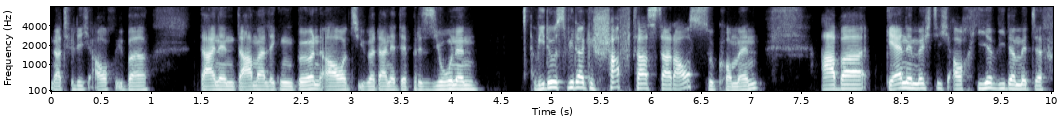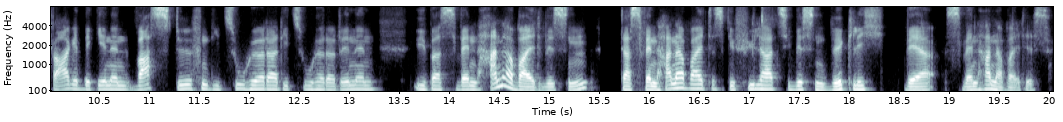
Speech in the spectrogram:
natürlich auch über deinen damaligen Burnout, über deine Depressionen, wie du es wieder geschafft hast, da rauszukommen. Aber gerne möchte ich auch hier wieder mit der Frage beginnen, was dürfen die Zuhörer, die Zuhörerinnen über Sven Hannawald wissen, dass Sven Hannawald das Gefühl hat, sie wissen wirklich, wer Sven Hannawald ist.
